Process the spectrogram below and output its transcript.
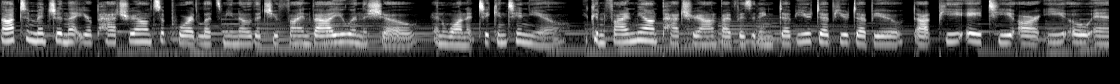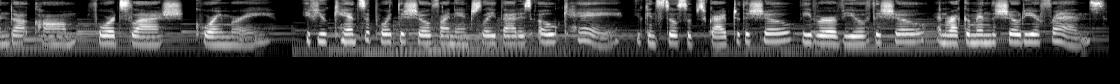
Not to mention that your Patreon support lets me know that you find value in the show and want it to continue. You can find me on Patreon by visiting www.patreon.com forward slash Kory Marie. If you can't support the show financially, that is okay. You can still subscribe to the show, leave a review of the show, and recommend the show to your friends,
